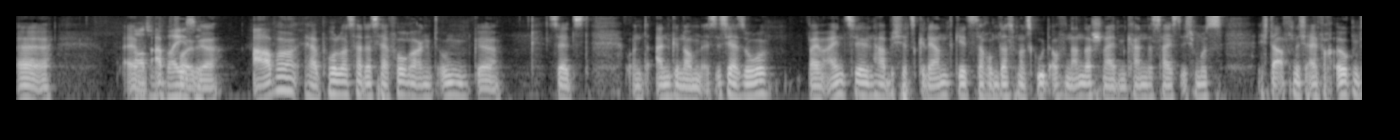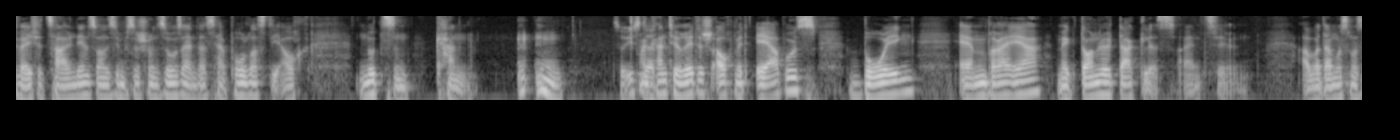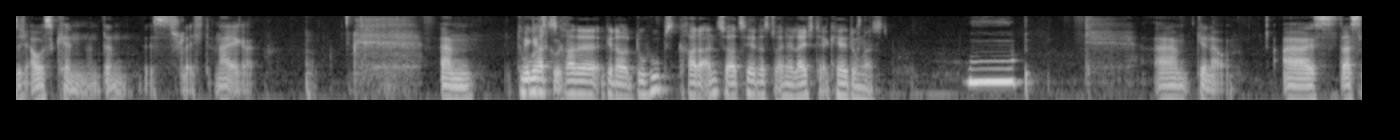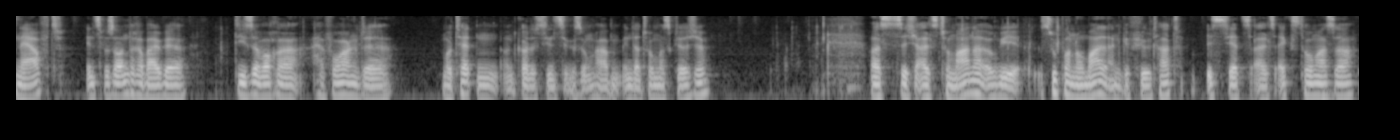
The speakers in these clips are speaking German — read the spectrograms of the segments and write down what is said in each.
äh, äh, Abfolge. Weise. Aber Herr Polas hat das hervorragend umgesetzt und angenommen. Es ist ja so, beim Einzählen habe ich jetzt gelernt, geht es darum, dass man es gut aufeinander schneiden kann. Das heißt, ich muss, ich darf nicht einfach irgendwelche Zahlen nehmen, sondern sie müssen schon so sein, dass Herr Polas die auch nutzen kann. So ist Man das. kann theoretisch auch mit Airbus, Boeing, Embraer, McDonnell Douglas einzählen. Aber da muss man sich auskennen und dann ist es schlecht. Na egal. Ähm, du hast gerade, genau, du hubst gerade an zu erzählen, dass du eine leichte Erkältung hast. Hup. Ähm, genau. Äh, das nervt, insbesondere weil wir diese Woche hervorragende Motetten und Gottesdienste gesungen haben in der Thomaskirche was sich als Thomaner irgendwie super normal angefühlt hat, ist jetzt als Ex-Thomaser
